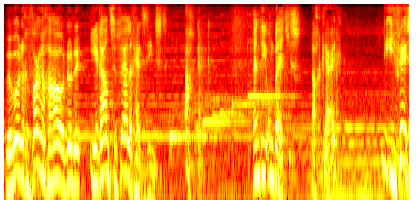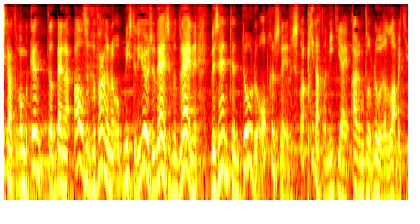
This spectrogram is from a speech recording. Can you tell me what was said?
We worden gevangen gehouden door de Iraanse veiligheidsdienst. Ach, kijk. En die ontbijtjes? Ach, kijk. Die IV staat erom bekend dat bijna al zijn gevangenen op mysterieuze wijze verdwijnen. We zijn ten dode opgeschreven. Snap je dat dan niet, jij arm verloren lammetje?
